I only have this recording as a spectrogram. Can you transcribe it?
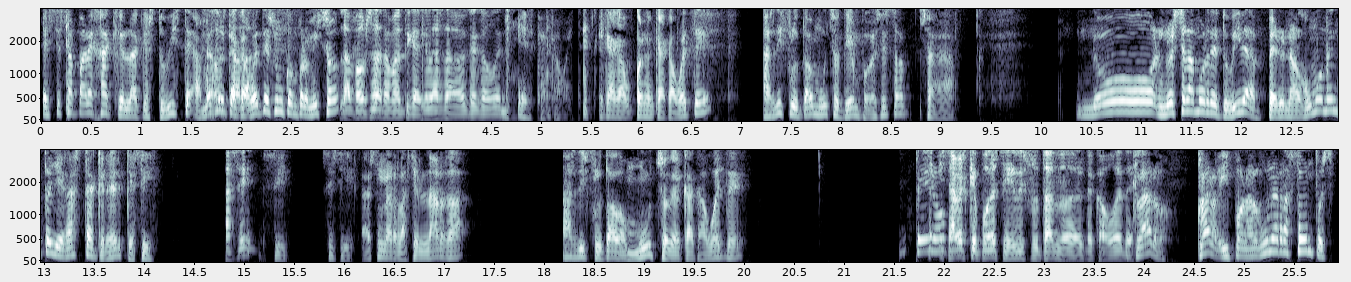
es esa pareja que la que estuviste. Además, el cacahuete es un compromiso. La pausa dramática que le has dado al cacahuete. El cacahuete. El caca- Con el cacahuete has disfrutado mucho tiempo. Es esa. O sea. No, no es el amor de tu vida, pero en algún momento llegaste a creer que sí. ¿Así? Sí, sí, sí. Es una relación larga. Has disfrutado mucho del cacahuete. Pero. Y sabes que puedes seguir disfrutando del cacahuete. Claro, claro, y por alguna razón, pues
